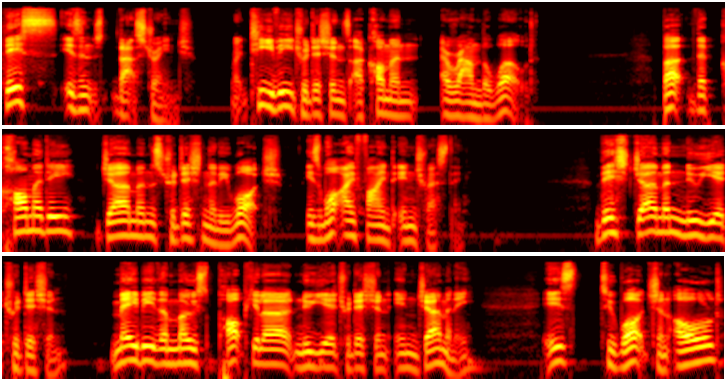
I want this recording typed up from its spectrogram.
This isn't that strange. Right? TV traditions are common around the world. But the comedy Germans traditionally watch is what I find interesting. This German New Year tradition, maybe the most popular New Year tradition in Germany, is to watch an old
